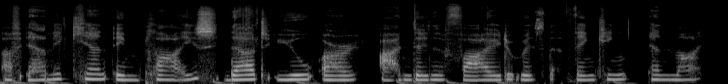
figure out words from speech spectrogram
of any kind implies that you are identified with the thinking and mind.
